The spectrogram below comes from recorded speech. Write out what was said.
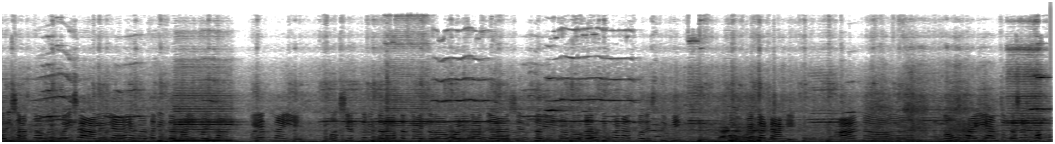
वरी शासनाकडून पैसे आलेले आहे मात्र इथं काही पैसा येत नाहीये. मग शेतकरी करावं तर काय करावं? बळीराजा शेतकरी ह्या दोघांची पण आज परिस्थिती खूप बिकट आहे. आणि नऊ फायली आमचं तसेच ठप्प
